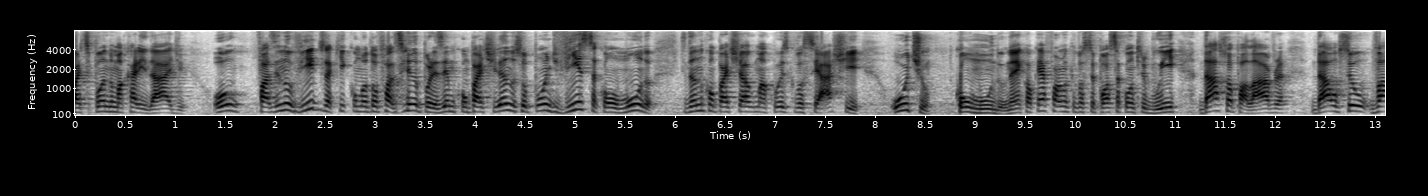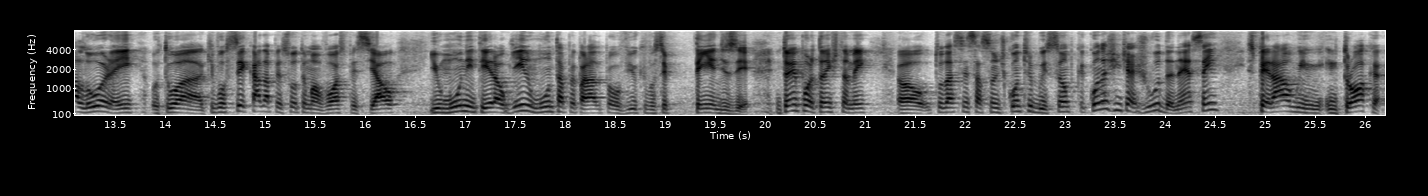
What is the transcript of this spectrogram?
participando de uma caridade, ou fazendo vídeos aqui, como eu estou fazendo, por exemplo, compartilhando o seu ponto de vista com o mundo, tentando compartilhar alguma coisa que você ache útil com o mundo, né? Qualquer forma que você possa contribuir, dá a sua palavra, dá o seu valor aí, o tua, que você, cada pessoa tem uma voz especial e o mundo inteiro, alguém no mundo está preparado para ouvir o que você tem a dizer. Então é importante também uh, toda a sensação de contribuição, porque quando a gente ajuda, né, sem esperar algo em, em troca,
